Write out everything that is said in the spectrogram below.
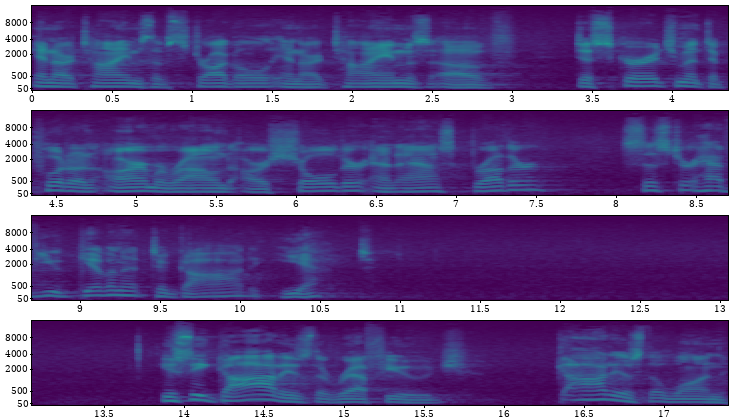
in our times of struggle, in our times of discouragement to put an arm around our shoulder and ask, Brother, sister, have you given it to God yet? You see, God is the refuge. God is the one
